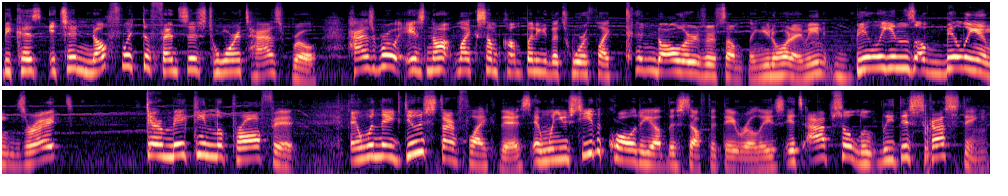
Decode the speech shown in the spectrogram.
because it's enough with defenses towards Hasbro. Hasbro is not like some company that's worth like $10 or something, you know what I mean? Billions of billions, right? They're making the profit. And when they do stuff like this, and when you see the quality of the stuff that they release, it's absolutely disgusting.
